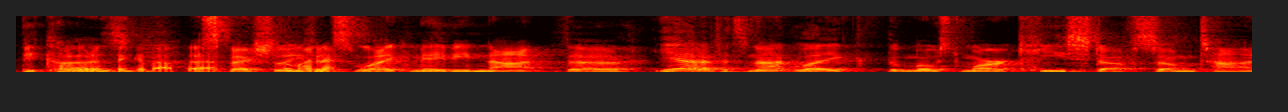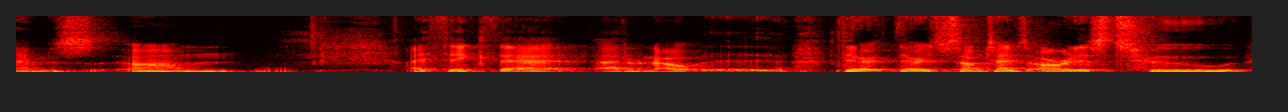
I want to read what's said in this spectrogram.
Because think about that especially if it's like maybe not the yeah, if it's not like the most marquee stuff. Sometimes, um, I think that I don't know. There, there's sometimes artists who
